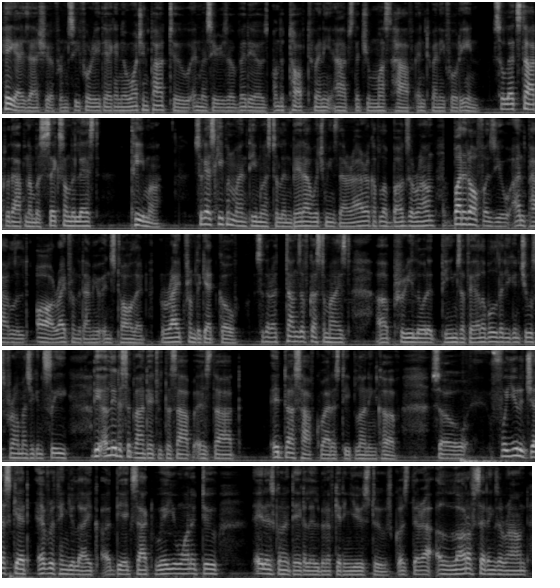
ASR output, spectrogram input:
Hey guys, Ash here from C4E Tech and you're watching part 2 in my series of videos on the top 20 apps that you must have in 2014. So let's start with app number 6 on the list, Themer. So guys keep in mind Themer is still in beta which means there are a couple of bugs around but it offers you unparalleled awe right from the time you install it, right from the get-go. So there are tons of customized uh, preloaded themes available that you can choose from as you can see. The only disadvantage with this app is that it does have quite a steep learning curve. So for you to just get everything you like uh, the exact way you want it to, it is going to take a little bit of getting used to because there are a lot of settings around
